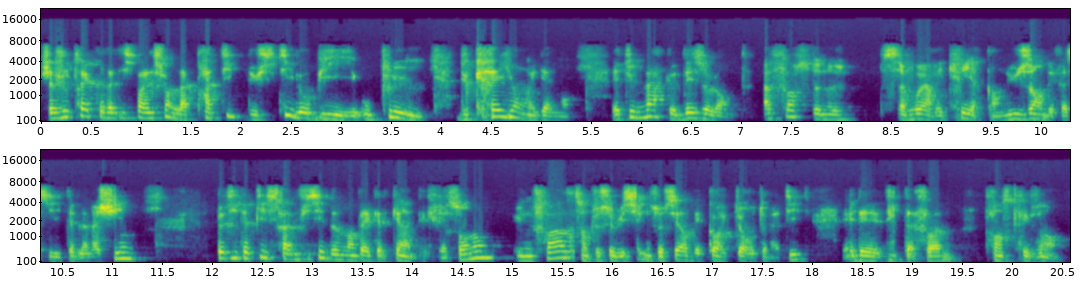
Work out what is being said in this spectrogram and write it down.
J'ajouterais que la disparition de la pratique du stylo bille ou plume, du crayon également, est une marque désolante. À force de ne savoir écrire qu'en usant des facilités de la machine, Petit à petit, il sera difficile de demander à quelqu'un d'écrire son nom, une phrase, sans que celui-ci ne se serve des correcteurs automatiques et des dictaphones transcrivant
